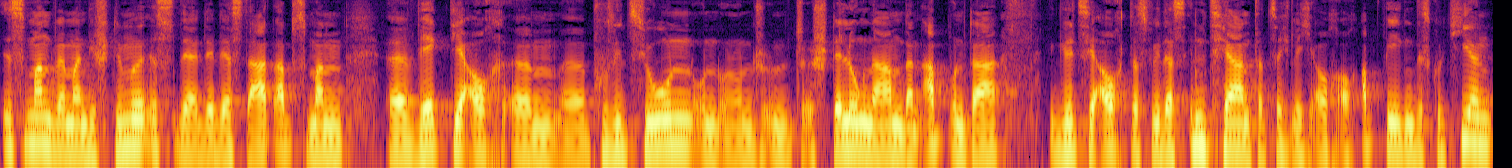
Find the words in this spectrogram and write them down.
ist man, wenn man die Stimme ist der, der, der Startups? Man äh, wägt ja auch ähm, äh, Positionen und, und, und Stellungnahmen dann ab und da gilt es ja auch, dass wir das intern tatsächlich auch, auch abwägen, diskutieren,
